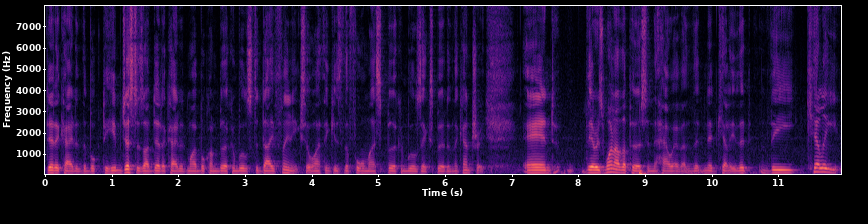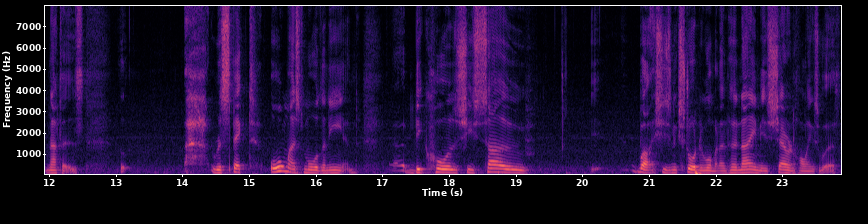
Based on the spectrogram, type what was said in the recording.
dedicated the book to him, just as I've dedicated my book on Burke and Wills to Dave Phoenix, who I think is the foremost Burke and Wills expert in the country. And there is one other person, however, that Ned Kelly, that the Kelly Nutters respect almost more than Ian because she's so well, she's an extraordinary woman, and her name is Sharon Hollingsworth.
